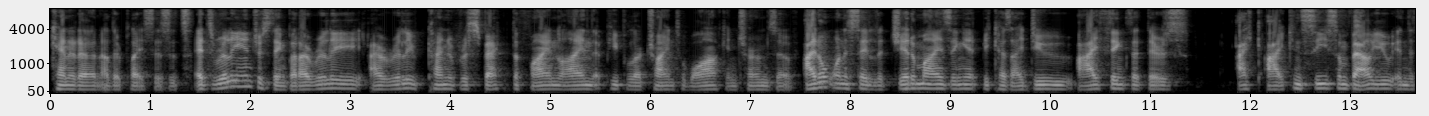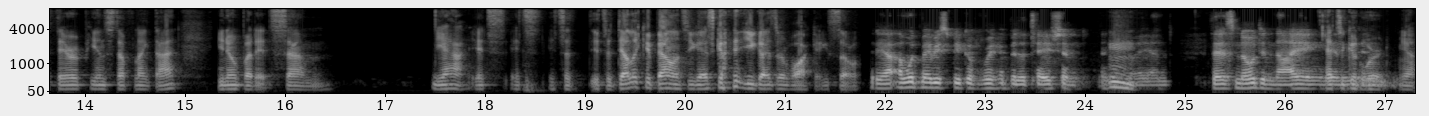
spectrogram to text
canada and other places it's it's really interesting but i really i really kind of respect the fine line that people are trying to walk in terms of i don't want to say legitimizing it because i do i think that there's i i can see some value in the therapy and stuff like that you know but it's um yeah, it's it's it's a it's a delicate balance you guys got you guys are walking. So yeah, I would maybe speak of rehabilitation in mm. a way, and there's no denying. That's in, a good in, word. Yeah.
